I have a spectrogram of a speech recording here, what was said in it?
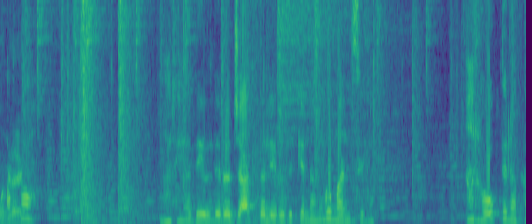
ಮಗಳೇ. ಅಪ್ಪ, ಮರ್ಯಾದೆ ಇಲ್ದಿರೋ ಜಾಗದಲ್ಲಿ ಇರೋದಕ್ಕೆ ನನಗೂ ಮನಸ್ಸಿಲ್ಲ ನಾನು ಹೋಗ್ತೀನಪ್ಪ.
